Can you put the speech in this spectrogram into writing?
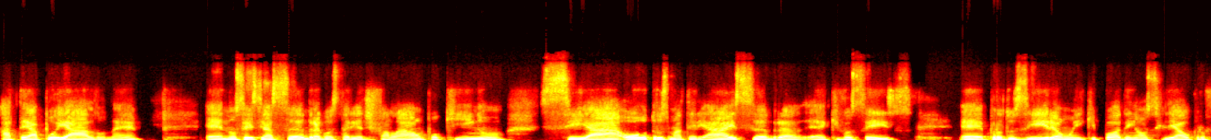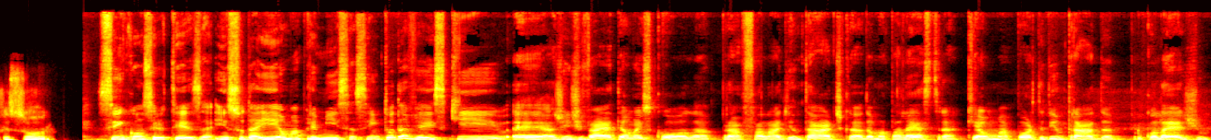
até apoiá-lo, né? É, não sei se a Sandra gostaria de falar um pouquinho, se há outros materiais, Sandra, é, que vocês é, produziram e que podem auxiliar o professor? Sim, com certeza. Isso daí é uma premissa, assim. Toda vez que é, a gente vai até uma escola para falar de Antártica, dar uma palestra, que é uma porta de entrada para o colégio,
